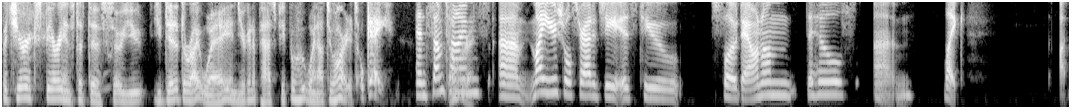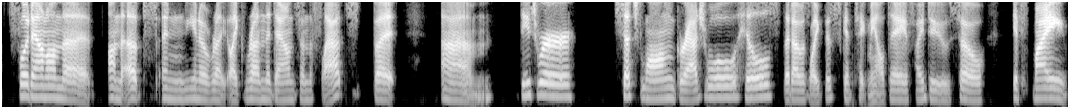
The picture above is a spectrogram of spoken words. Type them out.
but you're experienced at this so you you did it the right way and you're going to pass people who went out too hard. It's okay. And sometimes um, my usual strategy is to slow down on the hills, um, like slow down on the on the ups and you know right, like run the downs and the flats. But um, these were such long, gradual hills that I was like, this is gonna take me all day if I do. So if my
